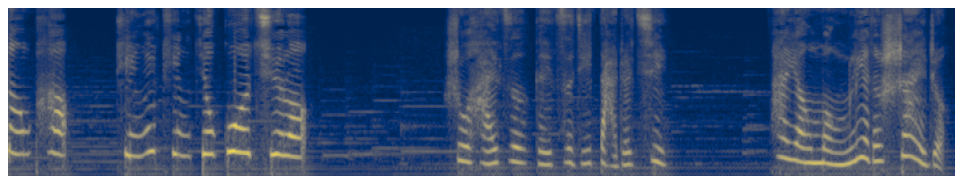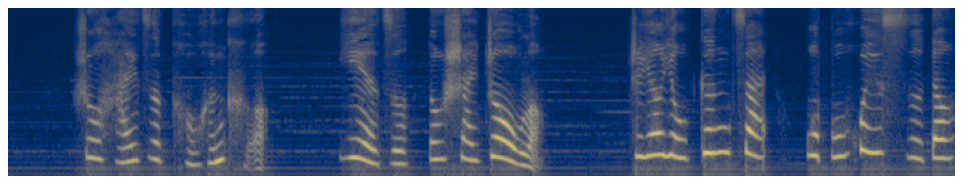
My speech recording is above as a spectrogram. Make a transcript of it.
能怕。挺一挺就过去了。树孩子给自己打着气，太阳猛烈的晒着，树孩子口很渴，叶子都晒皱了。只要有根在，我不会死的。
